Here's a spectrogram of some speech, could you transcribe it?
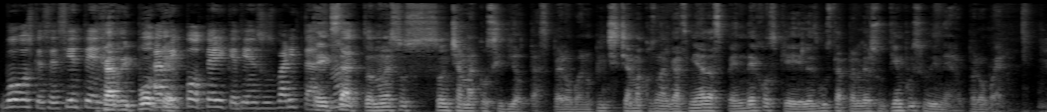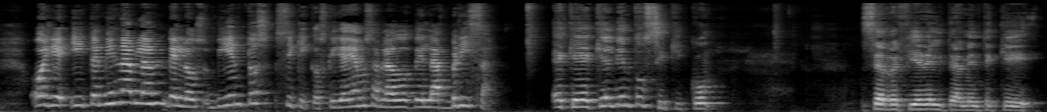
bobos que se sienten Harry Potter. Harry Potter y que tienen sus varitas. ¿no? Exacto, ¿no? Esos son chamacos idiotas, pero bueno, pinches chamacos nalgasmeadas, pendejos que les gusta perder su tiempo y su dinero, pero bueno. Oye, y también hablan de los vientos psíquicos, que ya habíamos hablado de la brisa. Eh, que, que el viento psíquico se refiere literalmente que,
